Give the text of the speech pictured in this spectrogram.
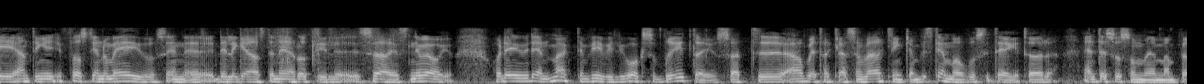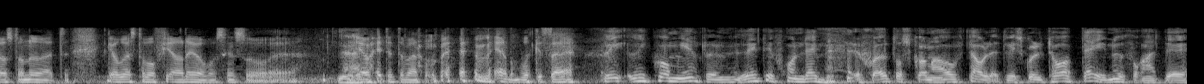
i antingen först genom EU och sen eh, delegeras det ner då till eh, Sveriges nivå ju. Och det är ju den makten vi vill ju också bryta ju så att eh, arbetarklassen verkligen kan bestämma över sitt eget öde. Inte så som eh, man påstår nu att gå och rösta var fjärde år och sen så, eh, jag vet inte vad de mer de brukar säga. Vi, vi kom egentligen lite ifrån det med sköterskorna avtalet. Vi skulle ta upp det nu för att eh,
